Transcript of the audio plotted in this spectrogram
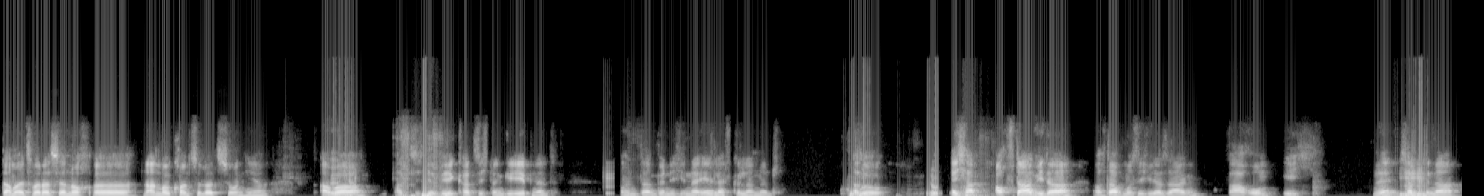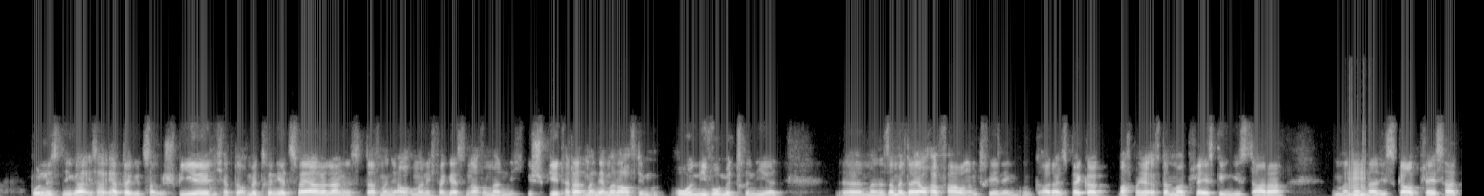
damals war das ja noch äh, eine andere Konstellation hier, aber ja. Hat sich der Weg hat sich dann geebnet und dann bin ich in der ELF gelandet. Cool. Also ich habe auch da wieder, auch da muss ich wieder sagen, warum ich? Ne? Ich mhm. habe in der Bundesliga. Ich, ich habe da zwar gespielt, ich habe da auch mittrainiert zwei Jahre lang. Das darf man ja auch immer nicht vergessen. Auch wenn man nicht gespielt hat, hat man ja immer noch auf dem hohen Niveau mittrainiert. Äh, man sammelt da ja auch Erfahrung im Training. Und gerade als Backup macht man ja öfter mal Plays gegen die Starter, wenn man mhm. dann da die Scout-Plays hat.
